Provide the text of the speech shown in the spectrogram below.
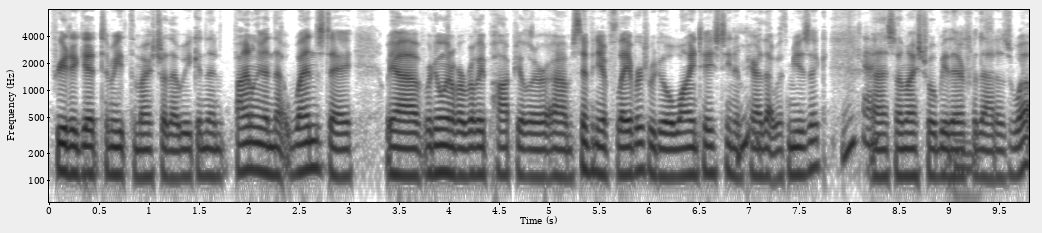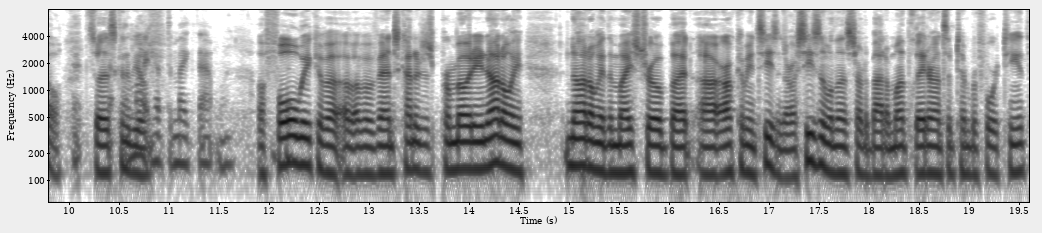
for you to get to meet the maestro that week. And then finally on that Wednesday, we have we're doing one of our really popular um, Symphony of Flavors. We do a wine tasting and pair that with music. Mm. Okay. Uh, so maestro will be there for that as well. so it's going to be I might a, have to make that one. a full week of, of, of events, kind of just promoting not only not only the maestro but uh, our upcoming season. Our season will then start about a month later on September 14th,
